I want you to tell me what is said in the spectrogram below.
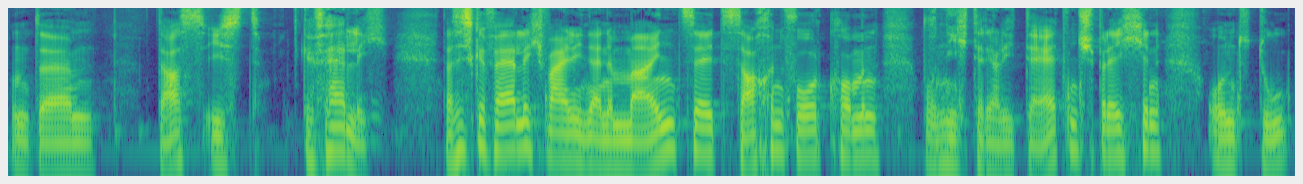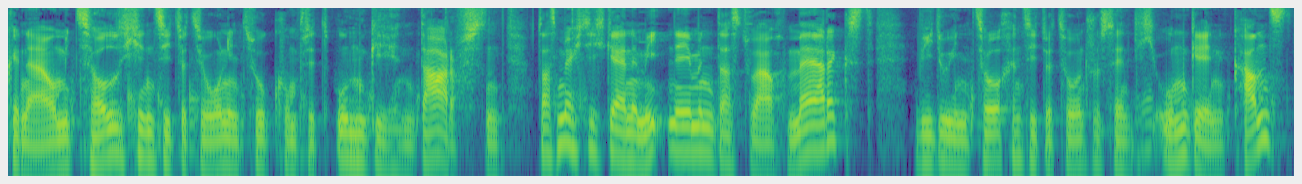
und ähm, das ist gefährlich. Das ist gefährlich, weil in deinem Mindset Sachen vorkommen, wo nicht der Realität entsprechen und du genau mit solchen Situationen in Zukunft umgehen darfst. Und das möchte ich gerne mitnehmen, dass du auch merkst, wie du in solchen Situationen schlussendlich umgehen kannst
